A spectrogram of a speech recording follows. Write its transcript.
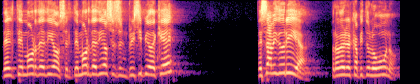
del temor de Dios. El temor de Dios es el principio de qué? De sabiduría. Proverbios capítulo 1.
